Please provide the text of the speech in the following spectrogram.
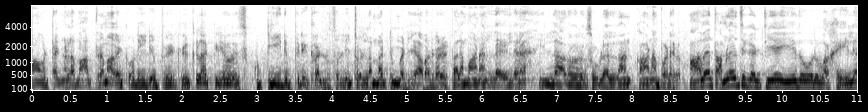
மாவட்டங்களில் மாத்திரம் அவை ஒரு இருப்பு இருக்கு கிழக்கிலே ஒரு குட்டி இருப்பு இருக்குன்னு சொல்லி சொல்ல மற்றும்படி அவர்கள் பலமான நிலையில் இல்லாத ஒரு சூழல்லாம் காணப்படுகிறது. ஆகவே தமிழரசு கட்சியை ஏதோ ஒரு வகையில்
